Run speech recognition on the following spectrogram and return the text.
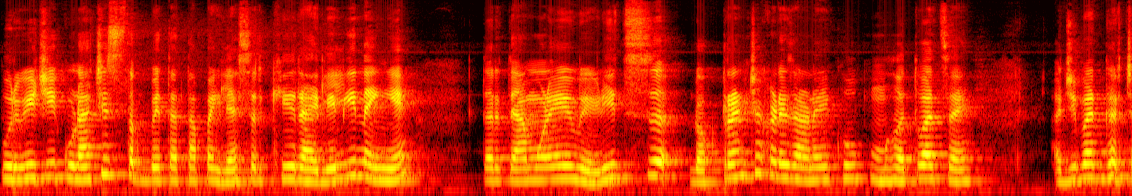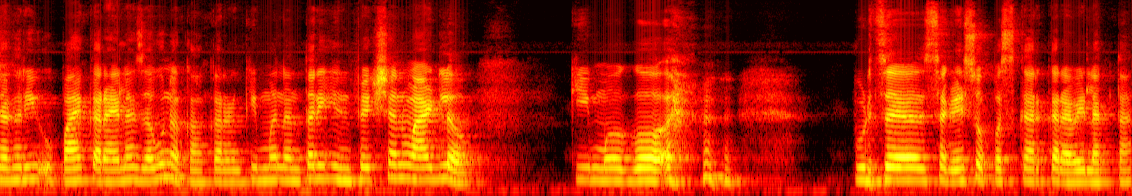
पूर्वीची कुणाचीच तब्येत आता पहिल्यासारखी राहिलेली नाही आहे तर त्यामुळे वेळीच डॉक्टरांच्याकडे जाणं हे खूप महत्त्वाचं आहे. अजिबात घरच्या घरी उपाय करायला जाऊ नका कारण की मग नंतर इन्फेक्शन वाढलं की मग पुढचं सगळे सोपस्कार करावे लागतात.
